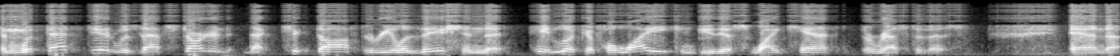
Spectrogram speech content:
And what that did was that started, that kicked off the realization that, hey, look, if Hawaii can do this, why can't the rest of us? And uh,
